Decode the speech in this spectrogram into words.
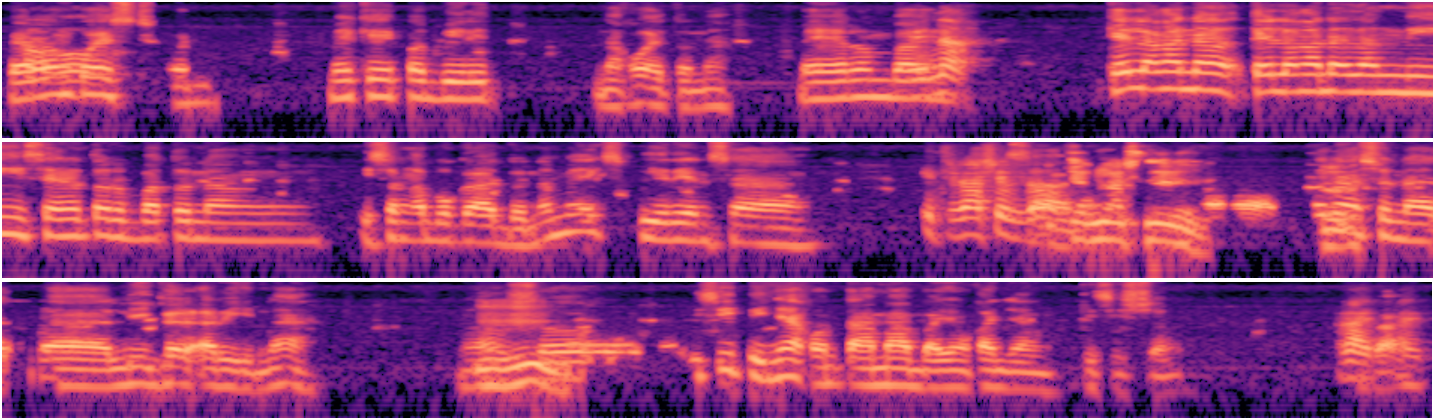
Pero Oo. ang question, may capability, nako ito na. Meron ba? Na. Kailangan na kailangan na lang ni Senator Bato ng isang abogado na may experience sa international sa, international uh, international uh, legal arena. No? Mm-hmm. So isipin niya kung tama ba yung kanyang desisyon. Right, diba? right.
